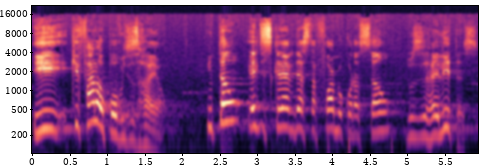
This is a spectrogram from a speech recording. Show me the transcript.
e que fala ao povo de Israel. Então, ele descreve desta forma o coração dos israelitas,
